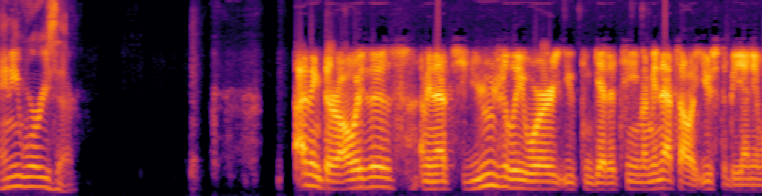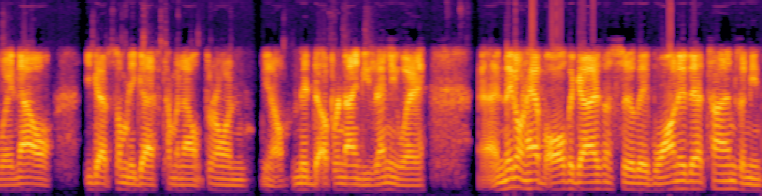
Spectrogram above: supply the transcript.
any worries there? I think there always is. I mean, that's usually where you can get a team. I mean, that's how it used to be anyway. Now you got so many guys coming out throwing, you know, mid to upper 90s anyway. And they don't have all the guys necessarily they've wanted at times. I mean,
